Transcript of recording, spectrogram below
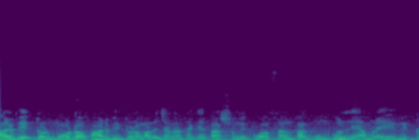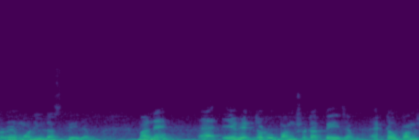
R vector mod of R vector আমাদের জানা থাকে, তার সঙ্গে কোয়াস আলফা গুণ করলে আমরা এ ভেক্টরের মডিউলাস পেয়ে যাব। মানে এ ভেক্টর উপাংশটা পেয়ে যাব। একটা উপাংশ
